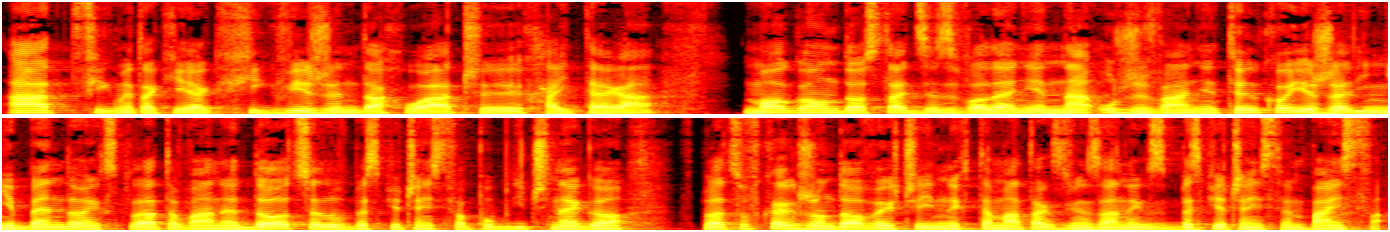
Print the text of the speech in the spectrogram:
a firmy takie jak Hikvision, Dahua czy Hytera mogą dostać zezwolenie na używanie tylko jeżeli nie będą eksploatowane do celów bezpieczeństwa publicznego w placówkach rządowych czy innych tematach związanych z bezpieczeństwem państwa.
